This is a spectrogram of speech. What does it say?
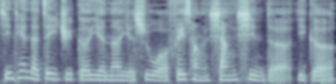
今天的这一句格言呢，也是我非常相信的一个，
